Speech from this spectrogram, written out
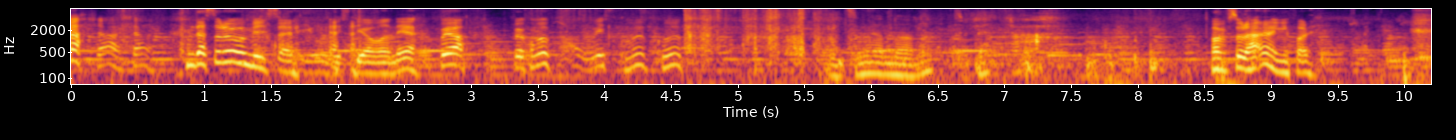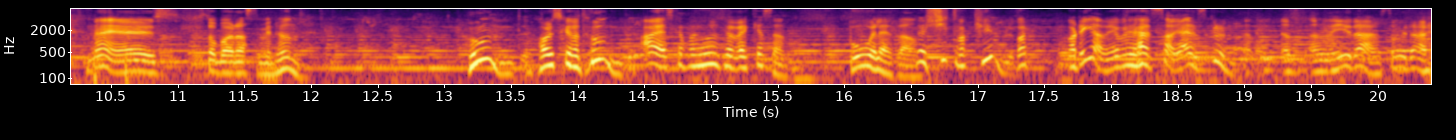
Tja, tja, tja. Där står du och myser. Jo, visst gör man det. Får jag, får jag komma upp? Ja, visst, kom upp, kom upp. Inte som något annat. Bättre. Varför står du här inne för? Nej, jag står bara och rastar min hund. Hund? Har du skaffat hund? Ja, jag skaffade hund för en vecka sedan. Boel heter han. Ja, shit vad kul! Var, var är han? Jag vill hälsa, jag älskar hundar. Han, han är ju där, han står ju där.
